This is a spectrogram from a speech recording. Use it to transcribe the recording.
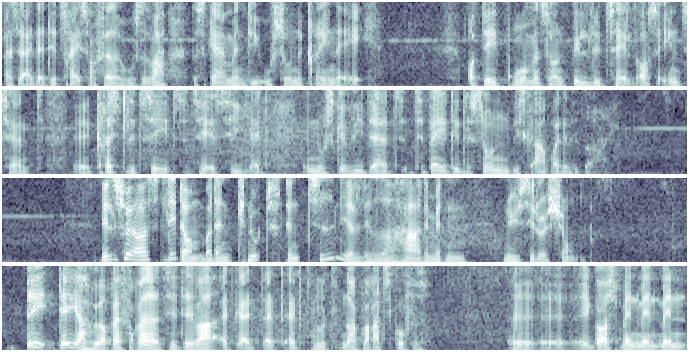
Altså af det træ, som faderhuset var, så skærer man de usunde grene af. Og det bruger man sådan billedligt talt også internt øh, kristligt set til at sige, at nu skal vi da tilbage i det, det sunde, vi skal arbejde videre. Niels hører også lidt om, hvordan Knut, den tidligere leder, har det med den nye situation. Det, det jeg hører refereret til, det var, at, at, at, at Knut nok var ret skuffet. Øh, øh, ikke også, men, men, men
